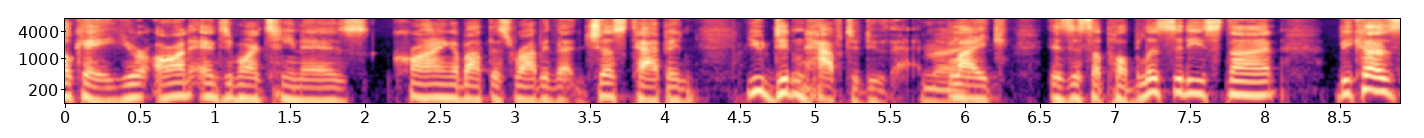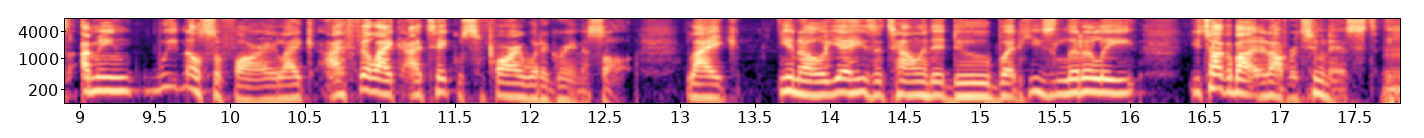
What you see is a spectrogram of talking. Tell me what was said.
okay you're on angie martinez crying about this robbie that just happened you didn't have to do that like is this a publicity stunt because i mean we know safari like i feel like i take safari with a grain of salt like you know, yeah, he's a talented dude, but he's literally, you talk about an opportunist. He's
